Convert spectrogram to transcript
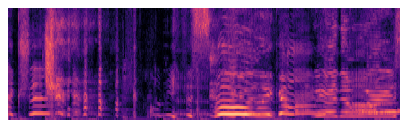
wrong. Call me this. Oh my god. We are the worst.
